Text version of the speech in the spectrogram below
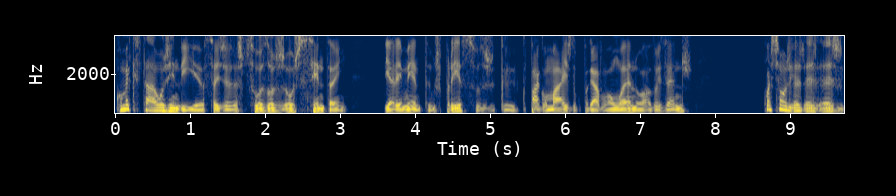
Como é que está hoje em dia? Ou seja, as pessoas hoje, hoje sentem diariamente os preços que, que, pagam mais do que pagavam há um ano ou há dois anos, quais são as, as, as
